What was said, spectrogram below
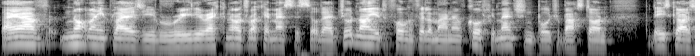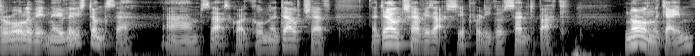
They have not many players you'd really recognise. Roque Mesa is still there. Jordan Ayew to former Villa man, and of course we mentioned Borja Baston, but these guys are all a bit new. Lewis Dunk's there, um, so that's quite cool. Nedelchev. Nedelchev is actually a pretty good centre back. Not on the game,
